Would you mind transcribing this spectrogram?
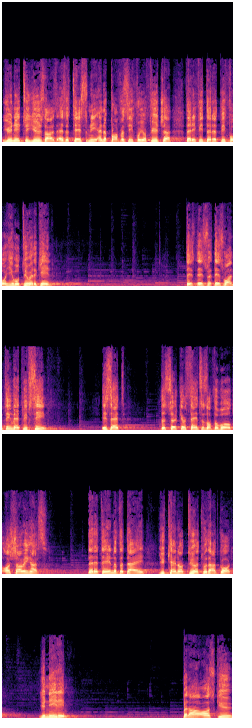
you need to use those as a testimony and a prophecy for your future that if He did it before, He will do it again. There's, there's, there's one thing that we've seen is that the circumstances of the world are showing us that at the end of the day, you cannot do it without God. You need Him. But i ask you,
